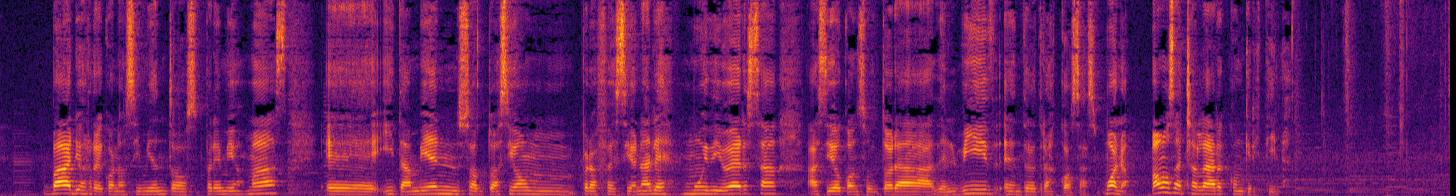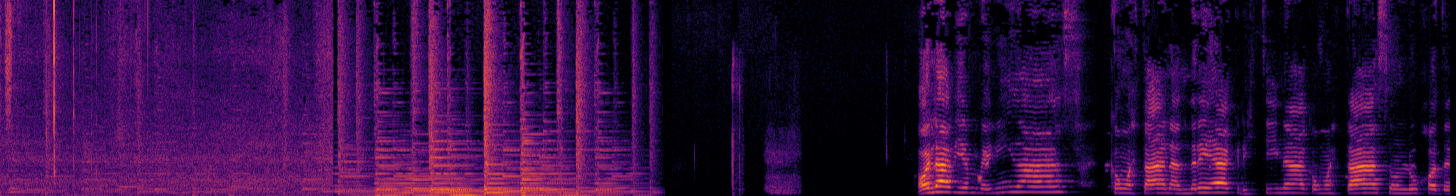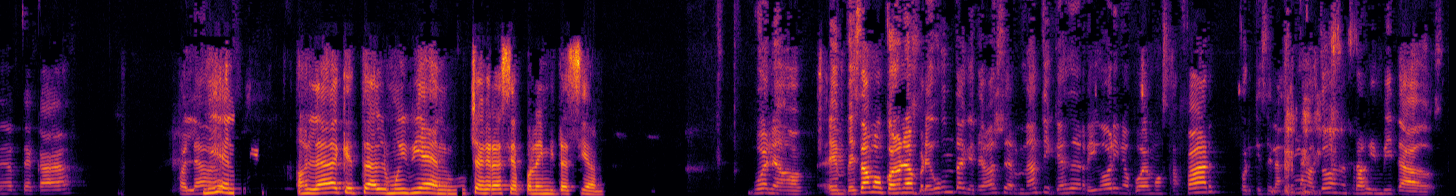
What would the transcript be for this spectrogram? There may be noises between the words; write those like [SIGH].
varios reconocimientos, premios más, eh, y también su actuación profesional es muy diversa, ha sido consultora del BID, entre otras cosas. Bueno, vamos a charlar con Cristina. Hola, bienvenidas. ¿Cómo están, Andrea, Cristina? ¿Cómo estás? Un lujo tenerte acá. Hola. Bien. Hola, ¿qué tal? Muy bien. Muchas gracias por la invitación. Bueno, empezamos con una pregunta que te va a hacer Nati, que es de rigor y no podemos zafar, porque se la hacemos a todos nuestros invitados.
